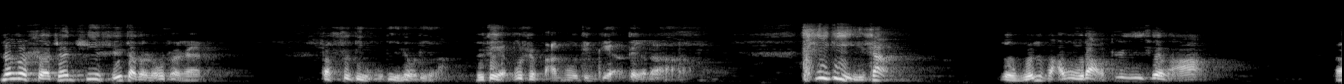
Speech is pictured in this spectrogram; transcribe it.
能够舍权趋实，叫做柔顺人，到四地、五地、六地了，这也不是凡夫境界，这个的七地以上有闻法悟道，知一切法啊，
